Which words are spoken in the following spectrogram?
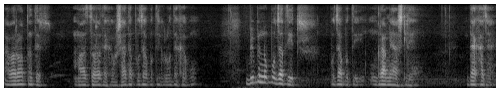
আবারও আপনাদের মাছ ধরা দেখাবো, সাদা প্রজাপতিগুলো দেখাবো। বিভিন্ন প্রজাতির প্রজাপতি গ্রামে আসলে দেখা যায়,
